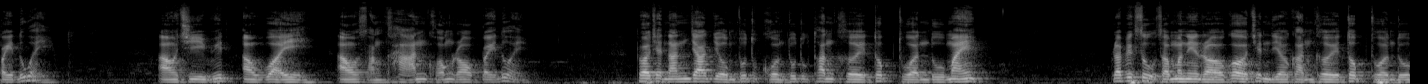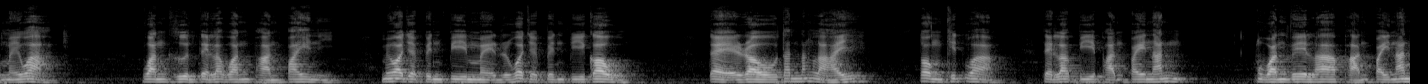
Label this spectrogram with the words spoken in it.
ไปด้วย เอาชีวิตเอาวัยเอาสังขารของเราไปด้วย เพราะฉะนั้นญาติโยมทุกๆคนทุกๆท่านเคยทบทวนดูไหม พระภิกษุสามเณรเราก็เช่นเดียวกันเคยทบทวนดูไหมว่า วันคืนแต่ละวันผ่านไปนี่ ไม่ว่าจะเป็นปีใหม่หรือว่าจะเป็นปีเก่า แต่เราท่านทั้งหลาย ต้องคิดว่า แต่ละปีผ่านไปนั้น วันเวลาผ่านไปนั้น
